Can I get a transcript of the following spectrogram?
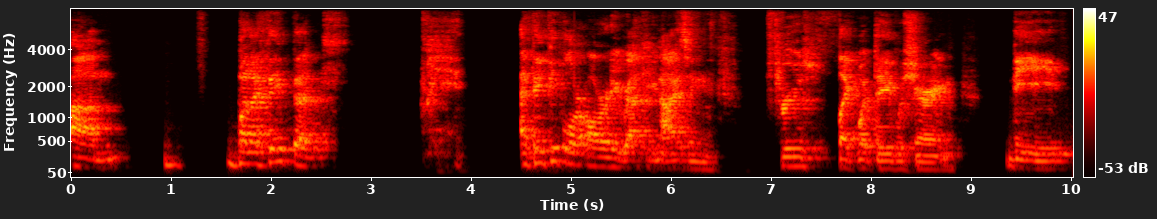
Um, but I think that I think people are already recognizing through like what Dave was sharing the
